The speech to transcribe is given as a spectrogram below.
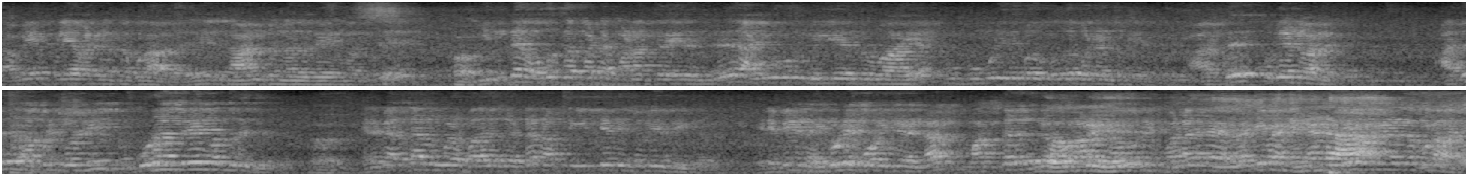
சமய புள்ளியா வழிநடத்தக்கூடாது நான் சொன்னது வந்து. இந்த ஒதுக்கப்பட்ட பணத்தில இருந்து ஐநூறு மில்லியன் ரூபாயை கும்புடி ஒதுக்கப்பட்டன்னு சொல்லியிருக்கு அது புரியவானது அது அப்படி சொல்லி வந்துருக்கு. ஆ. எனவே அதான் உங்களோட பதில் கேட்டா அப்படி இல்லைன்னு சொல்லியிருக்கீங்க எனவே என்னுடைய கோரிக்கை என்றால் மக்களுக்கு இல்ல, ஒன்று- தவறான தகவலை வழங்க- ரஜிவன் என்னடா வழங்கக்கூடாது.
